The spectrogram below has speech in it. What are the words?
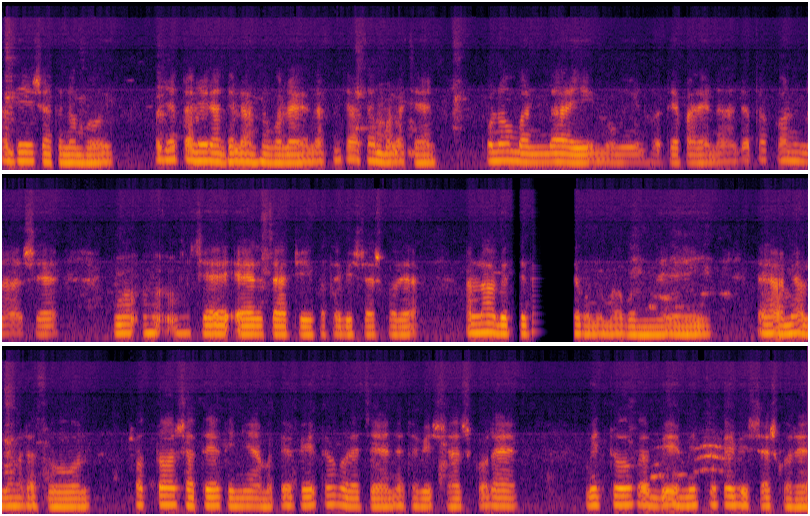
হাদিস সাতানব্বই। হজরত আলী রাদিয়াল্লাহু বলেন, আপনি চাচাম বলেছেন, কোনো বান্দাই মুমিন হতে পারে না। যতক্ষণ না সে সে এর চারটি কথা বিশ্বাস করে, আল্লাহ ব্যতীত কোনো মাবুদ নেই। আমি আল্লাহ রাসূল। সত্যর সাথে তিনি আমাকে প্রেরিত করেছেন এটা বিশ্বাস করে। মৃত্যুকে মৃত্যুকে বিশ্বাস করে।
